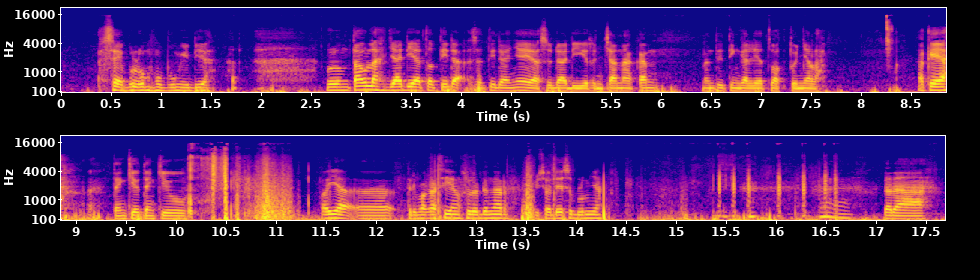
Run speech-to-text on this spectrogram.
saya belum hubungi dia. Belum tahulah jadi atau tidak. Setidaknya ya sudah direncanakan. Nanti tinggal lihat waktunya lah. Oke okay ya thank you thank you. Oh ya uh, terima kasih yang sudah dengar episode sebelumnya dadah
